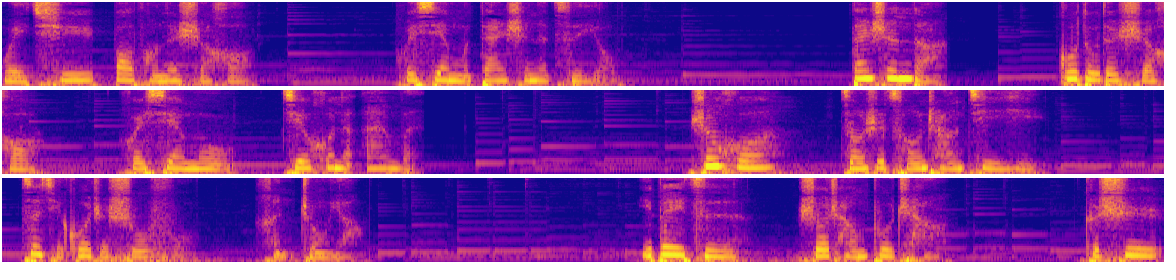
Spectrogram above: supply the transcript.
委屈爆棚的时候，会羡慕单身的自由；单身的孤独的时候，会羡慕结婚的安稳。生活总是从长计议，自己过着舒服很重要。一辈子说长不长。可是，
